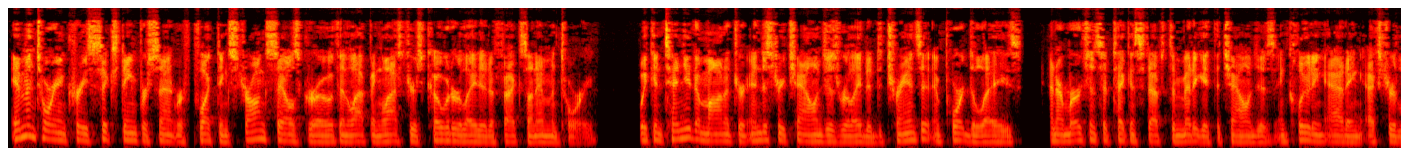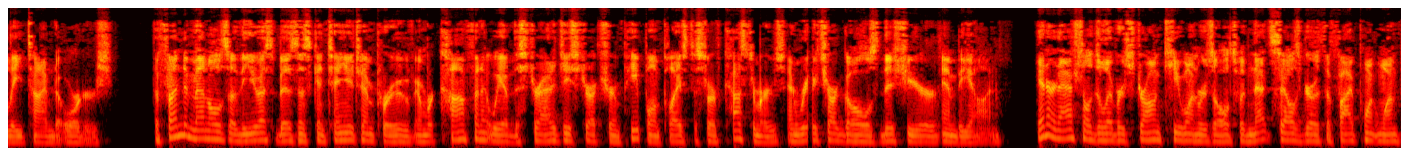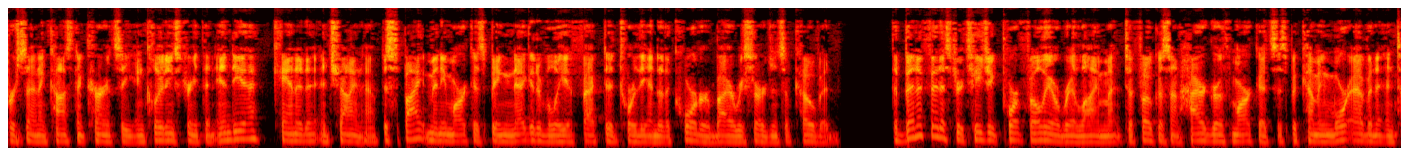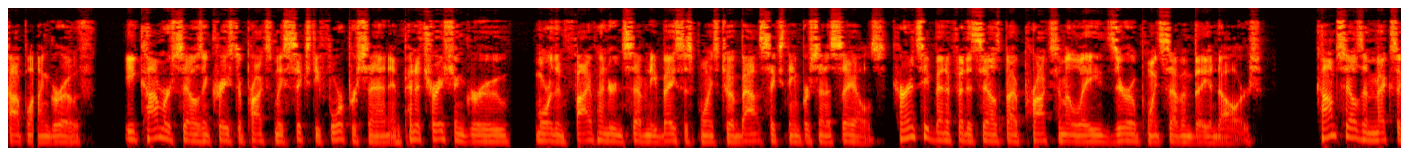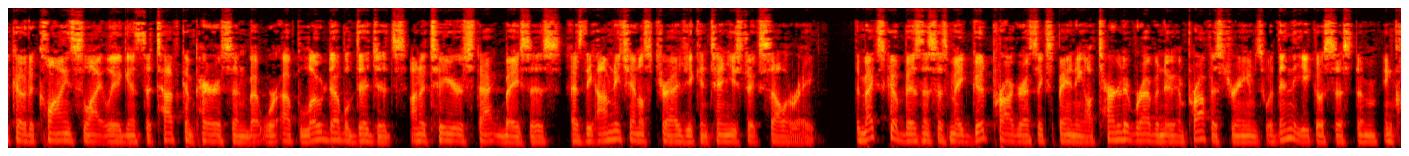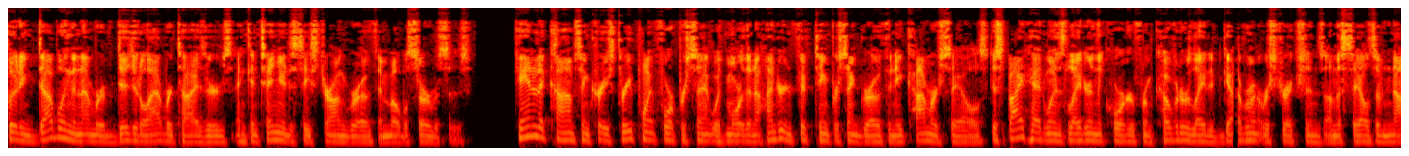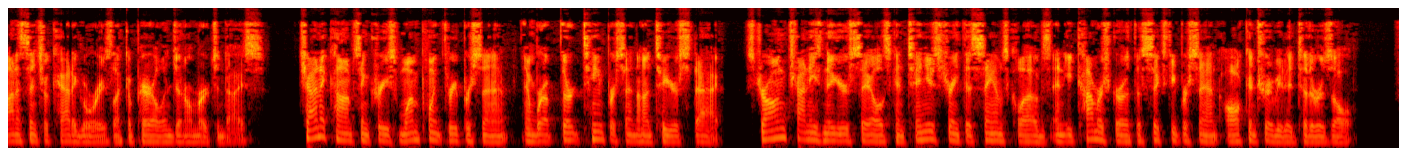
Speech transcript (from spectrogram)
Inventory increased 16%, reflecting strong sales growth and lapping last year's COVID-related effects on inventory. We continue to monitor industry challenges related to transit and port delays, and our merchants have taken steps to mitigate the challenges, including adding extra lead time to orders. The fundamentals of the U.S. business continue to improve, and we're confident we have the strategy, structure, and people in place to serve customers and reach our goals this year and beyond. International delivered strong Q1 results with net sales growth of 5.1% in constant currency, including strength in India, Canada, and China, despite many markets being negatively affected toward the end of the quarter by a resurgence of COVID. The benefit of strategic portfolio realignment to focus on higher growth markets is becoming more evident in top-line growth. E-commerce sales increased approximately 64%, and penetration grew more than 570 basis points to about 16% of sales. Currency benefited sales by approximately $0.7 billion. Comp sales in Mexico declined slightly against a tough comparison, but were up low double digits on a two-year stack basis as the omni-channel strategy continues to accelerate. The Mexico business has made good progress expanding alternative revenue and profit streams within the ecosystem, including doubling the number of digital advertisers and continue to see strong growth in mobile services. Canada comps increased 3.4% with more than 115% growth in e-commerce sales, despite headwinds later in the quarter from COVID-related government restrictions on the sales of non-essential categories like apparel and general merchandise. China comps increased 1.3% and were up 13% on a two-year stack. Strong Chinese New Year sales, continued strength at Sam's Clubs, and e-commerce growth of 60% all contributed to the result.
